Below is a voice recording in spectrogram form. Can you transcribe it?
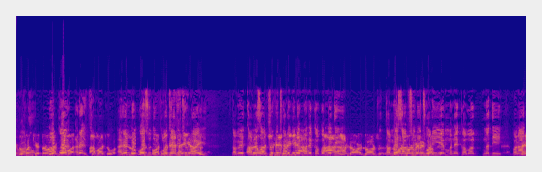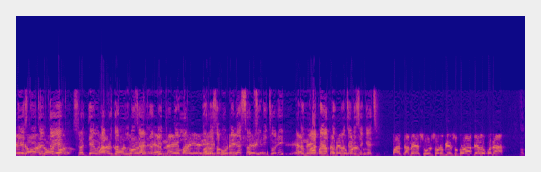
લોકો છેતરવા- અરે આ વાત- અરે લોકો સુધી પહોંચાડી છે ભાઈ. તમે તમે સબસિડી છોડી કે મને ખબર નથી. તમે સબસિડી છોડી એ મને ખબર નથી. પણ આ દેશની જનતાએ શ્રદ્ધે વડાપ્રધાન મોદી સાહેબના નેતૃત્વમાં ભરોસો મૂકીને સબસિડી છોડી અને માટે આપણે પહોંચાડી શક્યા છીએ. પણ તમે સોળસો રૂપિયા શું કરવા આપ્યા લોકોના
